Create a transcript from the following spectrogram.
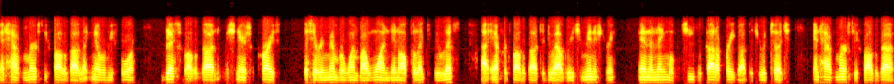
and have mercy, Father God, like never before. Bless, Father God, missionaries for Christ. Let's remember one by one, then all collectively. Bless our effort, Father God, to do outreach ministry. In the name of Jesus, God, I pray, God, that you would touch and have mercy, Father God.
